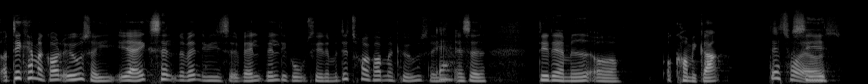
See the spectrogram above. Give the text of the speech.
og det kan man godt øve sig i. Jeg er ikke selv nødvendigvis øh, vel, vældig god til det, men det tror jeg godt, man kan øve sig Ja. i. Altså det der med at, at komme i gang. Det tror Sige, jeg også.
